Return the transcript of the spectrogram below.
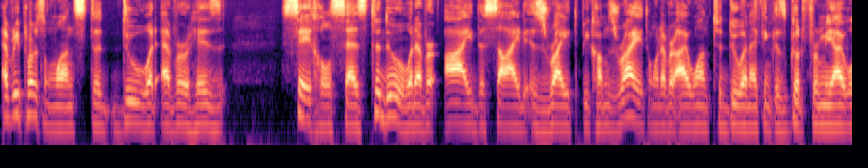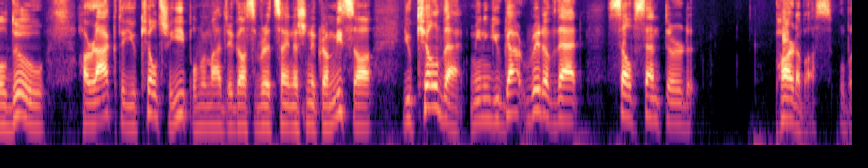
Every person wants to do whatever his Seichel says to do. Whatever I decide is right becomes right, and whatever I want to do and I think is good for me, I will do. Harakta, you killed. You killed that, meaning you got rid of that self-centered part of us. And the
